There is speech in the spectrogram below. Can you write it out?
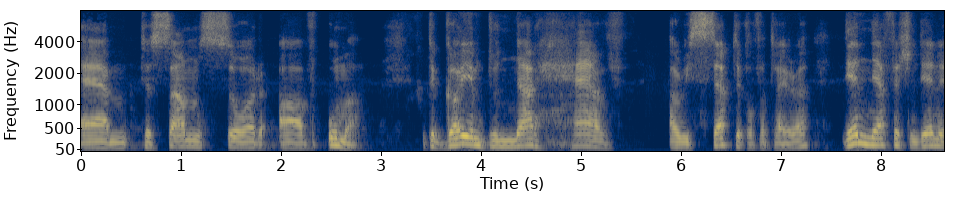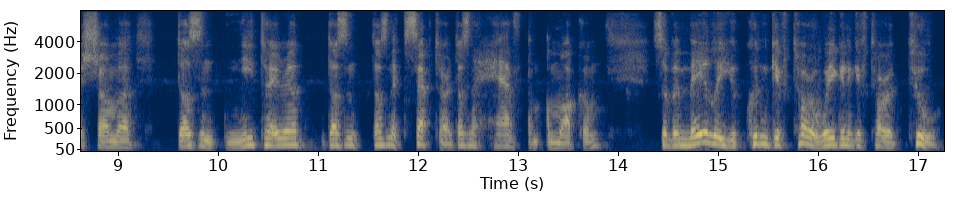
um, to some sort of ummah. The goyim do not have a receptacle for Torah. Their nefesh and their neshama doesn't need Torah, doesn't doesn't accept Torah, doesn't have a, a makom. So, b'meila, you couldn't give Torah. Where are you going to give Torah to?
